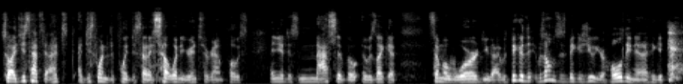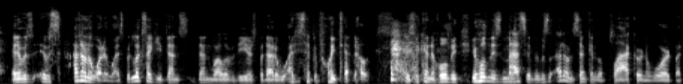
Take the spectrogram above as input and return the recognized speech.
so I just have to, I, have to, I just wanted to point this out. I saw one of your Instagram posts, and you had this massive. It was like a some award you got. It was bigger. Than, it was almost as big as you. You're holding it. I think, it, and it was. It was. I don't know what it was, but it looks like you've done done well over the years. But that I just had to point that out because you're kind of holding. You're holding this massive. It was. I don't know, some kind of a plaque or an award, but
